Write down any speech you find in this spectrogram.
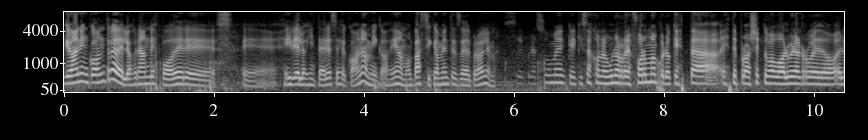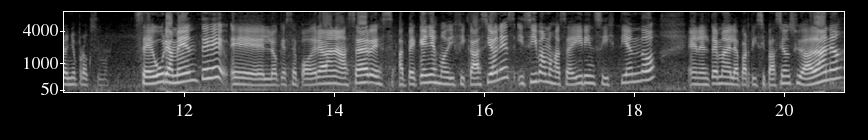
que van en contra de los grandes poderes eh, y de los intereses económicos, digamos. Básicamente ese es el problema. Se presume que quizás con alguna reforma, pero que esta, este proyecto va a volver al ruedo el año próximo. Seguramente eh, lo que se podrán hacer es a pequeñas modificaciones y sí vamos a seguir insistiendo en el tema de la participación ciudadana,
